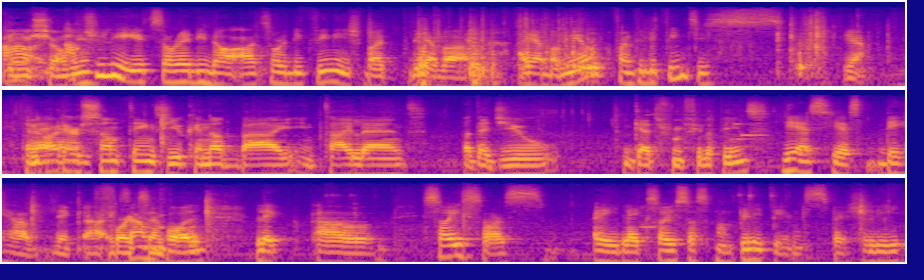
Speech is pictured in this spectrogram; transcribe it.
Can Uh, you show me? Actually, it's already the, uh, it's already finished, but they have a I have a milk from Philippines. Is yeah. And are there some things you cannot buy in Thailand, but that you get from Philippines? Yes, yes, they have like uh, For example, example? like uh, soy sauce. I like soy sauce from Philippines, especially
